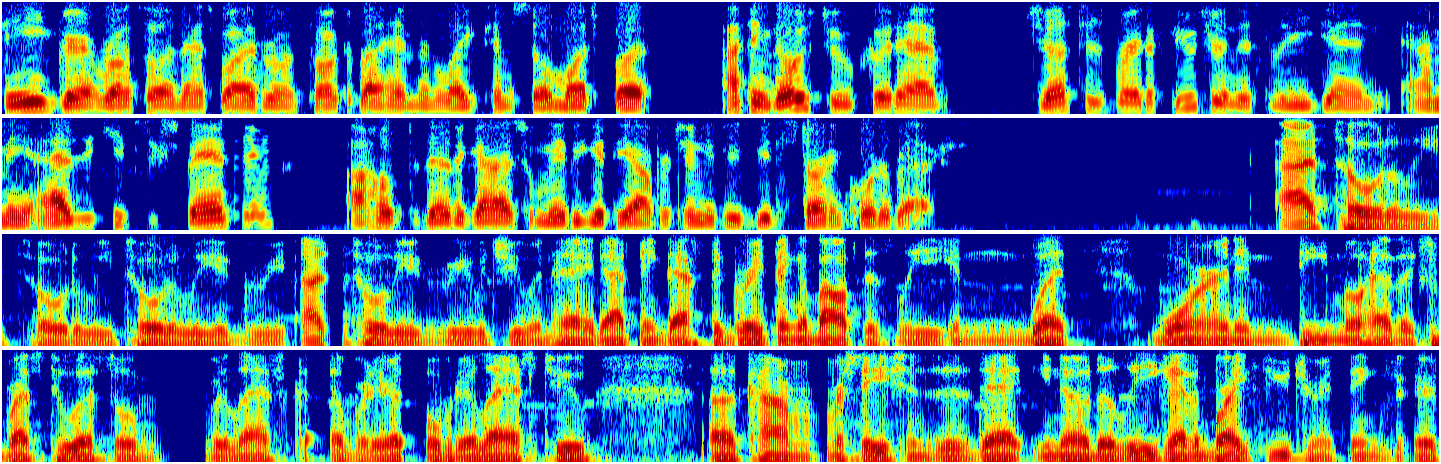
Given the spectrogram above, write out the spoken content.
seen Grant Russell, and that's why everyone's talked about him and liked him so much. But I think those two could have just as bright a future in this league. And I mean, as he keeps expanding, I hope that they're the guys who maybe get the opportunity to be the starting quarterbacks. I totally, totally, totally agree. I totally agree with you. And hey, I think that's the great thing about this league and what Warren and Demo have expressed to us over the last over their over their last two uh, conversations is that you know the league has a bright future and things are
